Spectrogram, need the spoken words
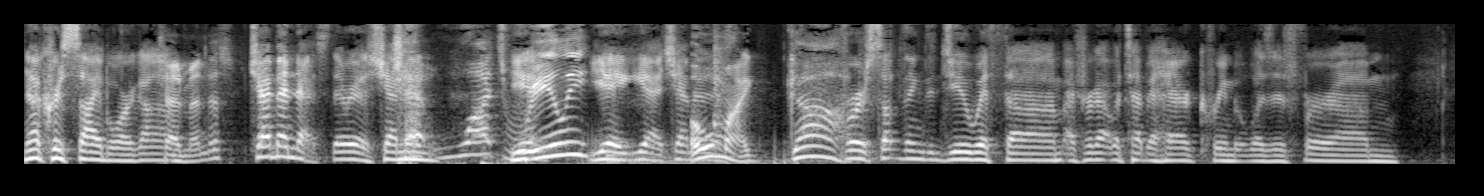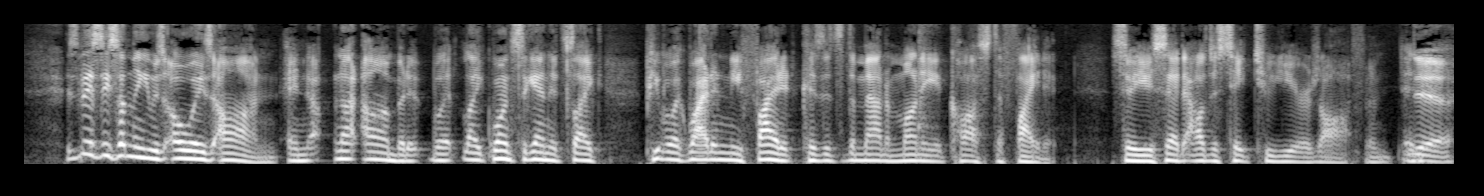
not Cris Cyborg. Um, Chad Mendes. Chad Mendes. There he is. Chad, Mendes. what? Yeah, Really? Yeah, yeah. Chad Mendes. Oh my god. For something to do with um, I forgot what type of hair cream it was. It's for um, it's basically something he was always on, and not on, but it, but like once again, it's like people are like, why didn't he fight it? Because it's the amount of money it costs to fight it. So you said, I'll just take two years off, and, and Yeah.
